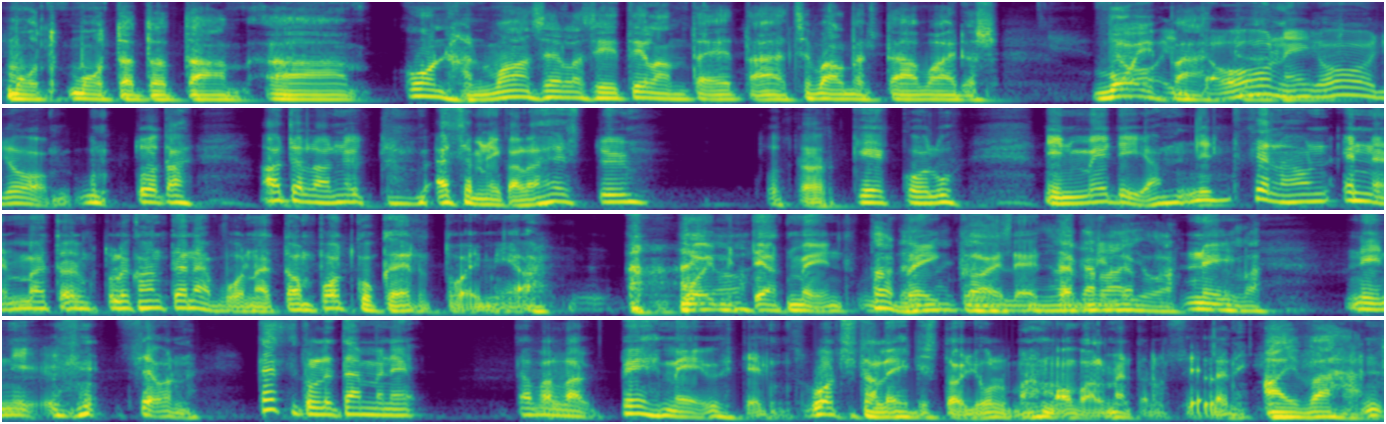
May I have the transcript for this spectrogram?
Mut, mutta tota, äh, onhan vaan sellaisia tilanteita, että se valmentaja vaihdos voi joo, päättyä. Joo, ne, joo, joo. Mutta tuota, ajatellaan nyt, SM Liiga lähestyy, tuota, kiekkoilu, niin media, niin siellä on ennen, mä tulikohan tänä vuonna, että on potkukertoimia. Voimittajat mein Todennäköisesti, veikkailee. Että aika rajua, niin, kyllä. niin, niin, se on. Tästä tuli tämmöinen tavallaan pehmeä yhteen. Ruotsista lehdistö on julma, mä oon valmentanut siellä. Niin Ai vähän.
